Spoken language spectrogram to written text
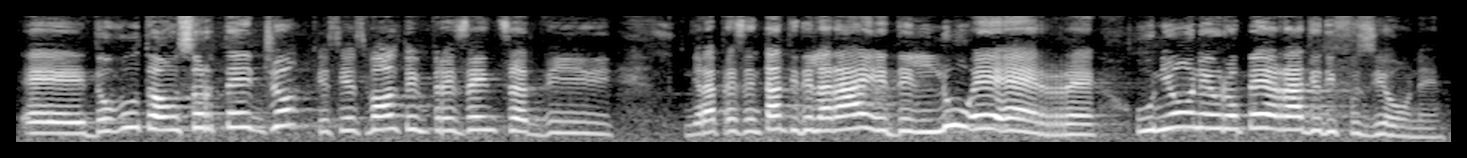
è dovuto a un sorteggio che si è svolto in presenza di rappresentanti della RAI e dell'UER, Unione Europea Radiodiffusione.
